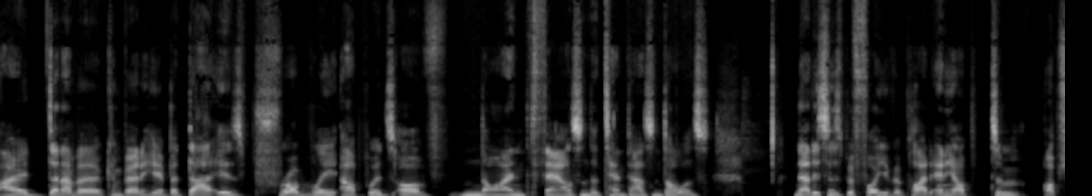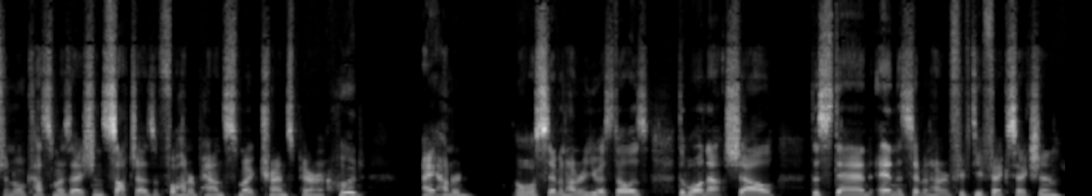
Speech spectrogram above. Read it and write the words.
I don't have a converter here, but that is probably upwards of nine thousand to ten thousand dollars. Now, this is before you've applied any optim- optional customizations, such as a 400 pound smoke transparent hood, 800 or 700 US dollars, the walnut shell, the stand, and the 750 effects section.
